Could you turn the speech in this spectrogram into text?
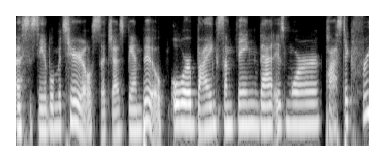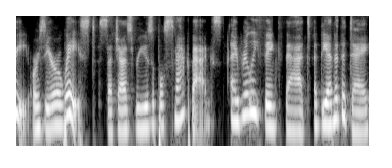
a sustainable material such as bamboo, or buying something that is more plastic free or zero waste, such as reusable snack bags. I really think that at the end of the day,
